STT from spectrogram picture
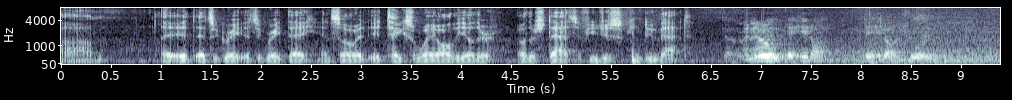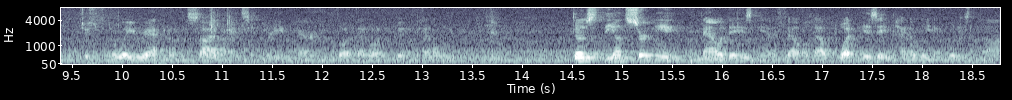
Um, it, it's a great it's a great day, and so it, it takes away all the other other stats if you just can do that. I know- The, the hit on the hit on Jordan, just from the way you reacted on the sideline, it seemed pretty apparent. You thought that would have been a penalty. Does the uncertainty nowadays in the NFL about what is a penalty and what is not,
